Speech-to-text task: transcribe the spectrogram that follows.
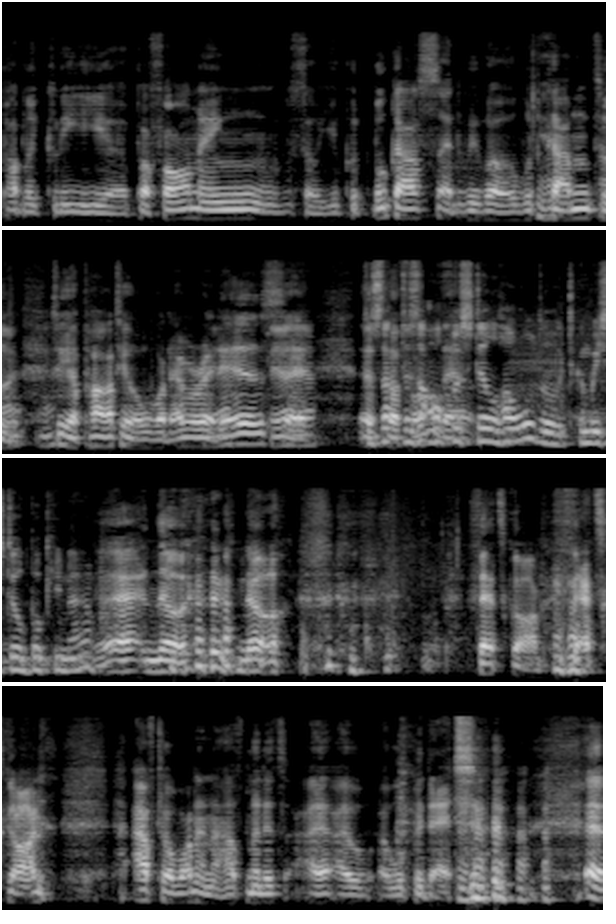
publicly uh, performing so you could book us and we were, would Yeah, come to, right, yeah. to your party or whatever it Yeah, is uh, yeah. uh, Does, that, does that offer there. still hold, or can we still book you now? Uh, no, no. That's gone. That's gone. After one and a half minutes, I, I, I would be dead. uh,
